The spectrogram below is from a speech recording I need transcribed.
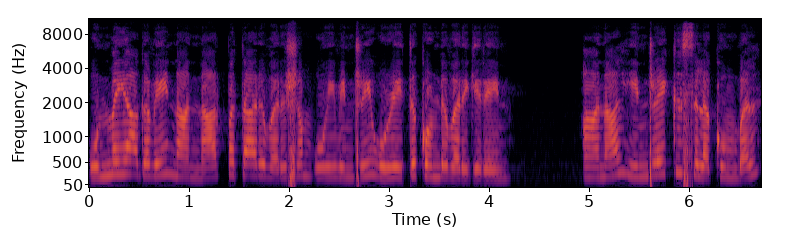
உண்மையாகவே நான் நாற்பத்தாறு வருஷம் ஓய்வின்றி உழைத்து கொண்டு வருகிறேன். ஆனால் இன்றைக்கு சில கும்பல்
